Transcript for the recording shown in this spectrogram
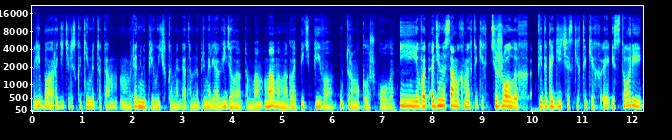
либо родители с какими-то там вредными привычками, да, там, например, я видела, там, мам- мама могла пить пиво утром около школы. И вот один из самых моих таких тяжелых педагогических таких э, историй,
